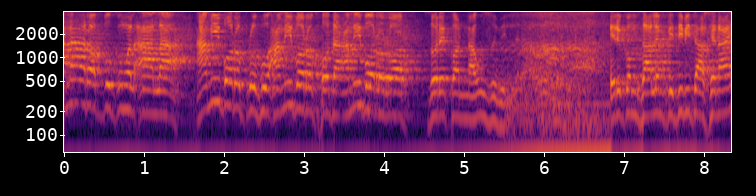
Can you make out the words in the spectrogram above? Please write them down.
আনা রব্বুকুমুল আলা। আমি বড় প্রভু, আমি বড় খোদা, আমি বড় রব। জোরে কর নাউজুবিল্লাহ। এরকম জালেম পৃথিবীতে আসে নাই?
